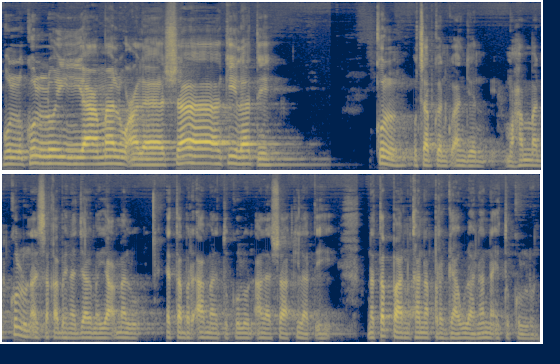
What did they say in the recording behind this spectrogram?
Qul kullun ya'malu ala syakilati. Kul ucapkeun ku anjeun Muhammad kullun asakabehna jalma ya'malu eta beramal tu kulun ala syakilatihi. Netepan kana pergaulananna itu kulun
